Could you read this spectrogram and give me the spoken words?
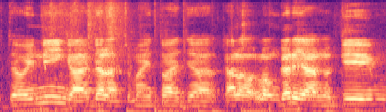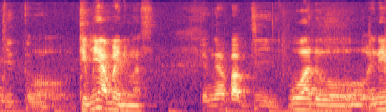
sejauh ini nggak ada lah cuma itu aja kalau longgar ya ngegame gitu Oh, gamenya apa ini Mas? Gamenya PUBG Waduh, ini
